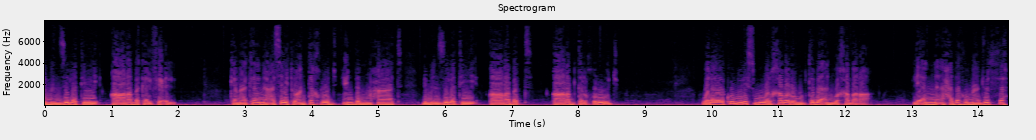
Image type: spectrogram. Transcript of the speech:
بمنزلة قاربك الفعل كما كان عسيت أن تخرج عند النحاة بمنزلة قاربت قاربت الخروج. ولا يكون الاسم والخبر مبتدأ وخبرا لأن أحدهما جثة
